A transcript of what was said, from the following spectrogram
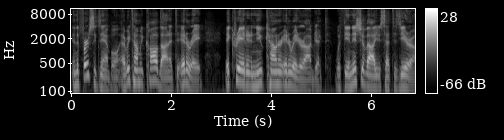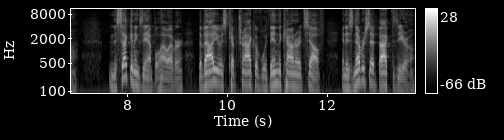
In the first example, every time we called on it to iterate, it created a new counter iterator object with the initial value set to 0. In the second example, however, the value is kept track of within the counter itself and is never set back to 0,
